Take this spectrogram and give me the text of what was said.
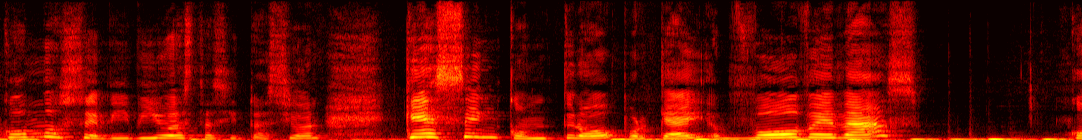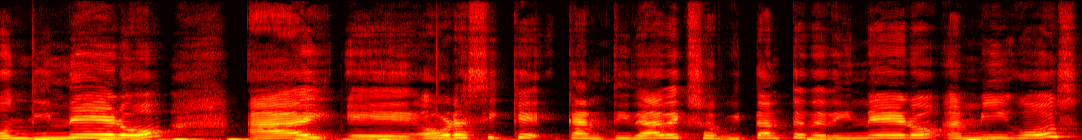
cómo se vivió esta situación, qué se encontró, porque hay bóvedas con dinero, hay eh, ahora sí que cantidad exorbitante de dinero, amigos,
